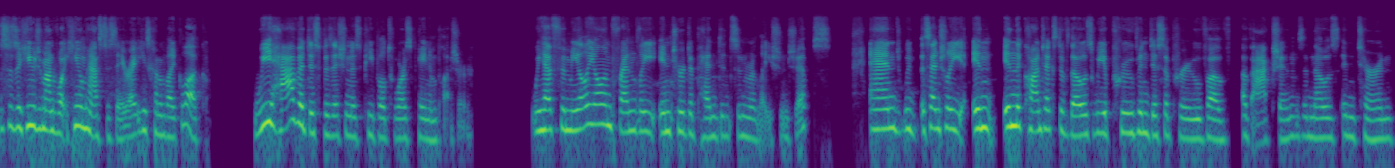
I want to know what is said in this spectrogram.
this is a huge amount of what Hume has to say, right? He's kind of like, look, we have a disposition as people towards pain and pleasure. We have familial and friendly interdependence in relationships. And we essentially in in the context of those, we approve and disapprove of of actions, and those in turn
